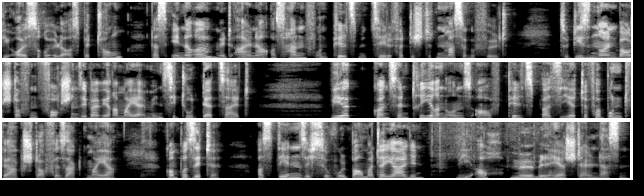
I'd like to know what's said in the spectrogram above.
die äußere Hülle aus Beton, das Innere mit einer aus Hanf und Pilzmyzel verdichteten Masse gefüllt. Zu diesen neuen Baustoffen forschen sie bei Vera Meyer im Institut derzeit. Wir konzentrieren uns auf pilzbasierte Verbundwerkstoffe, sagt Meyer. Komposite, aus denen sich sowohl Baumaterialien wie auch Möbel herstellen lassen.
